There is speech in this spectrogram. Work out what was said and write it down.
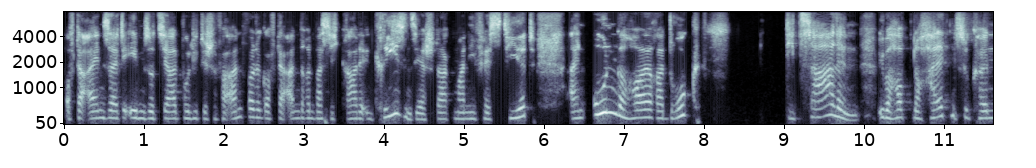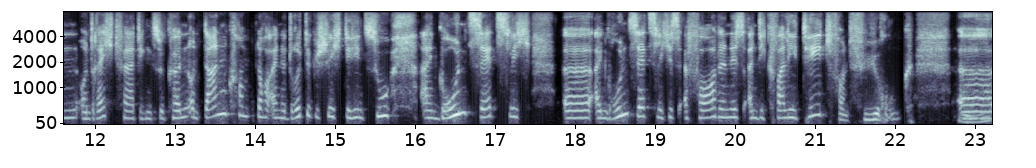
Auf der einen Seite eben sozialpolitische Verantwortung, auf der anderen, was sich gerade in Krisen sehr stark manifestiert, ein ungeheurer Druck die Zahlen überhaupt noch halten zu können und rechtfertigen zu können. Und dann kommt noch eine dritte Geschichte hinzu, ein grundsätzlich, äh, ein grundsätzliches Erfordernis an die Qualität von Führung. Äh, mhm.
